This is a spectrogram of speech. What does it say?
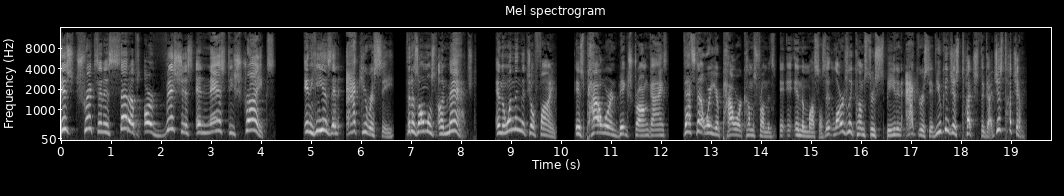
His tricks and his setups are vicious and nasty strikes. And he has an accuracy that is almost unmatched. And the one thing that you'll find is power and big, strong guys. That's not where your power comes from is in the muscles. It largely comes through speed and accuracy. If you can just touch the guy, just touch him.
